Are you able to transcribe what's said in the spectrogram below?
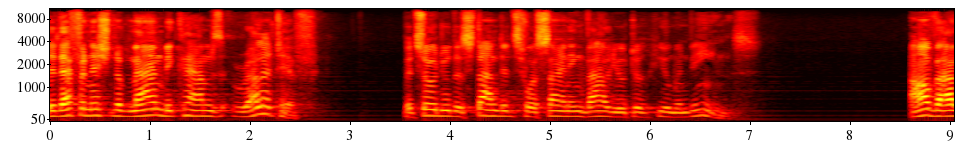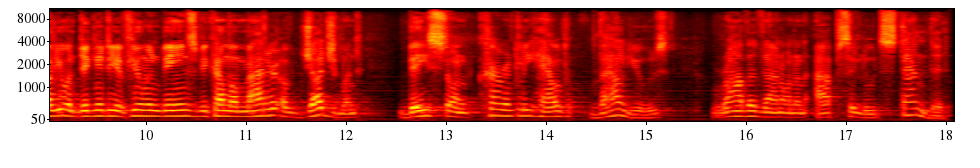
the definition of man becomes relative, but so do the standards for assigning value to human beings. Our value and dignity of human beings become a matter of judgment based on currently held values rather than on an absolute standard.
